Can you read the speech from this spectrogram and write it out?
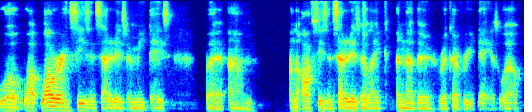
well, while, while we're in season, Saturdays are meet days. But um, on the off season, Saturdays are like another recovery day as well.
